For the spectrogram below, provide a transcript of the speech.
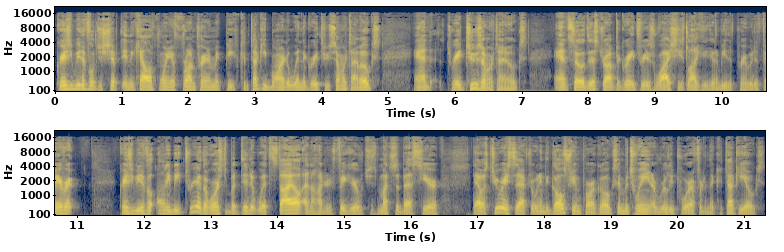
Crazy Beautiful just shipped into California from Trainer McPeek's Kentucky barn to win the Grade 3 Summertime Oaks and Grade 2 Summertime Oaks. And so this drop to Grade 3 is why she's likely going to be the prohibitive favorite. Crazy Beautiful only beat three other horses, but did it with style and a 100 figure, which is much the best here. That was two races after winning the Gulfstream Park Oaks, in between a really poor effort in the Kentucky Oaks.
